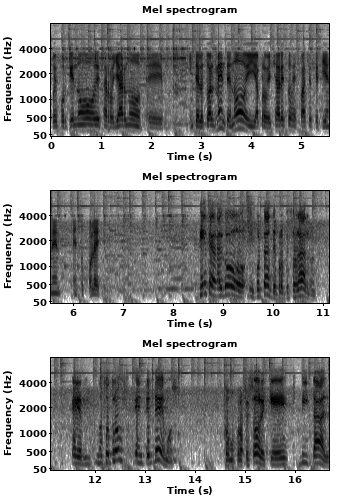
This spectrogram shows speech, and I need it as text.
pues ¿por qué no desarrollarnos eh, intelectualmente ¿no? y aprovechar esos espacios que tienen en sus colegios? Fíjate algo importante, profesor Arno. Eh, nosotros entendemos como profesores que es vital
